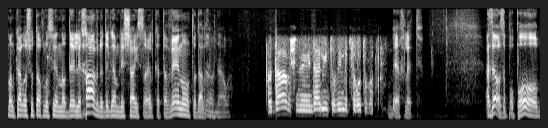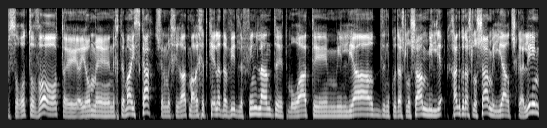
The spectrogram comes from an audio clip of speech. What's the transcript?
מנכ"ל רשות האוכלוסין, נודה לך ונודה גם לשי ישראל כתבנו. תודה לכם. תודה רבה. תודה, ושנדע ימים טובים ובשורות טובות. בהחלט. אז זהו, אז אפרופו בשורות טובות, אה, היום אה, נחתמה עסקה של מכירת מערכת קלע דוד לפינלנד אה, תמורת מיליארד נקודה שלושה, מיליארד, 1.3 מיליארד שקלים,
